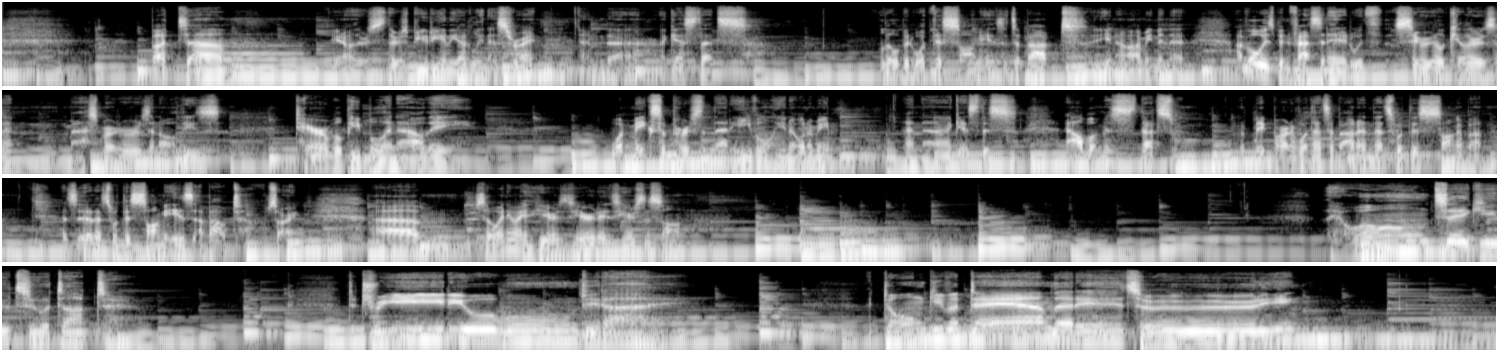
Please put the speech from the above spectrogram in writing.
But um, you know, there's there's beauty in the ugliness, right? And uh, I guess that's a little bit what this song is. It's about you know, I mean, I've always been fascinated with serial killers and mass murderers and all these terrible people and how they what makes a person that evil you know what i mean? And uh, i guess this album is that's a big part of what that's about and that's what this song about. That's uh, that's what this song is about. Sorry. Um, so anyway here's here it is. Here's the song take you to a doctor to treat your wounded eye. They don't give a damn that it's hurting.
